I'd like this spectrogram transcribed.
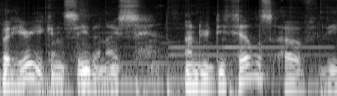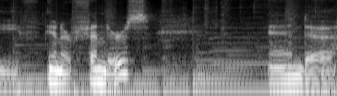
But here you can see the nice under details of the inner fenders. And uh,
